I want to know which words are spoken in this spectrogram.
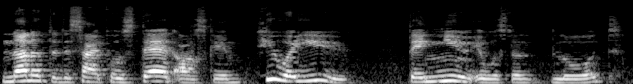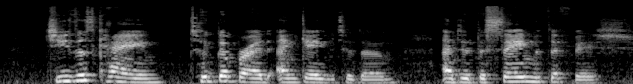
None of the disciples dared ask him, Who are you? They knew it was the Lord. Jesus came, took the bread, and gave it to them, and did the same with the fish.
